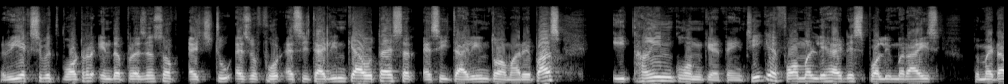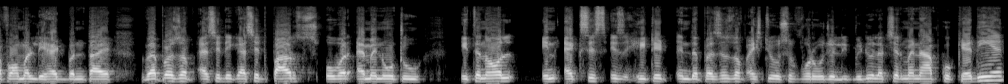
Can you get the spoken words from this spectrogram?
react with water in the presence of H2SO4 acetylene क्या होता है? सर एसिटाइलिन तो हमारे पास इथाइन को हम कहते हैं, ठीक है? फॉर्मल इज़ पॉलीमराइज तो मेटाफॉर्मल बनता है। Vapours of acidic acid pass over MnO2 ethanol in excess is heated in the presence of H2SO4 वो जो वीडियो लेक्चर मैंने आपको कह दी है,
